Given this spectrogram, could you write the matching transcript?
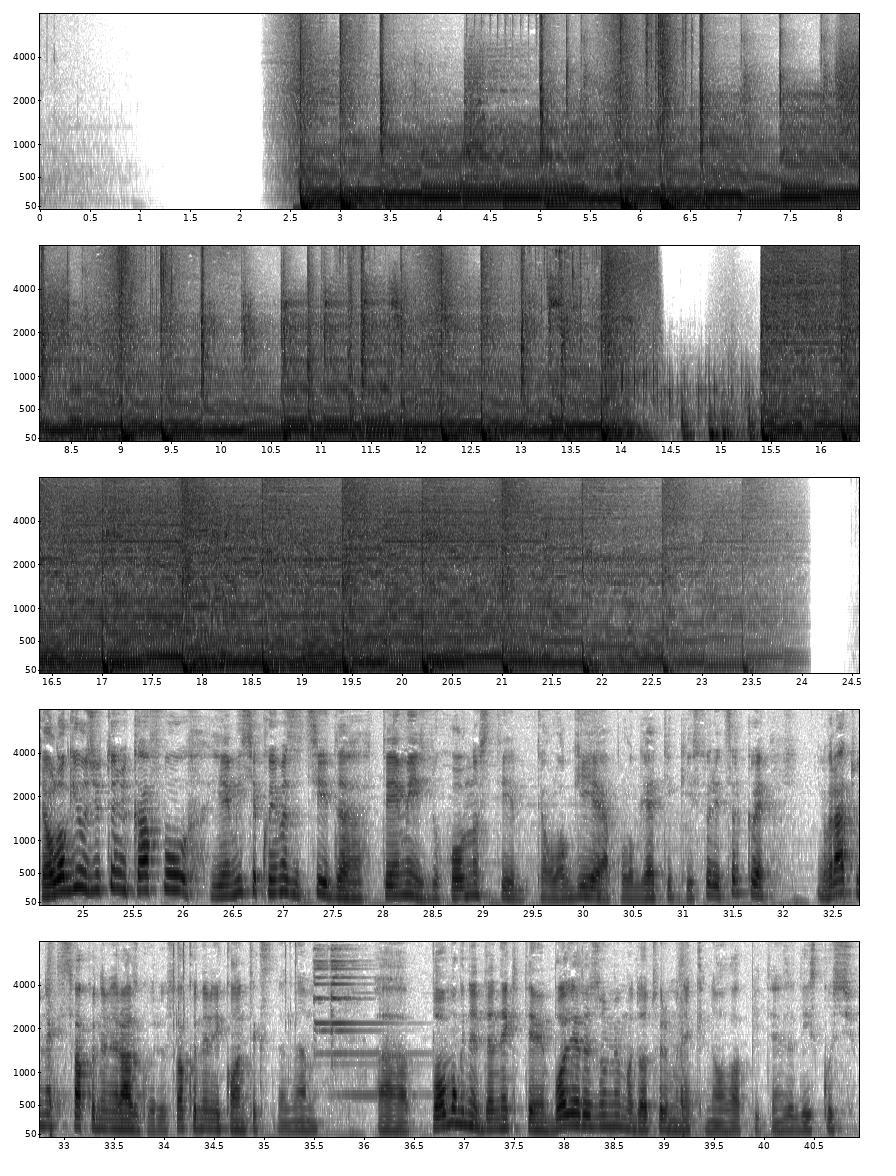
Teologija uz jutarnju kafu je emisija koja ima za cilj da teme iz duhovnosti, teologije, apologetike, istorije crkve vrati u neke svakodnevne razgovore, u svakodnevni kontekst, da nam a, pomogne da neke teme bolje razumemo, da otvorimo neke nova pitanja za diskusiju.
